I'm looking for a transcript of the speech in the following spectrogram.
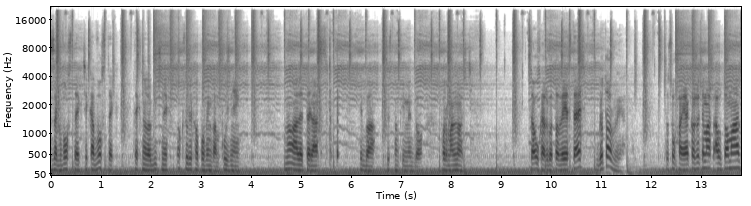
zagwostek, ciekawostek technologicznych, o których opowiem Wam później. No ale teraz chyba przystąpimy do formalności. Co Łukasz, gotowy jesteś? Gotowy. To słuchaj, jako że Ty masz automat,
